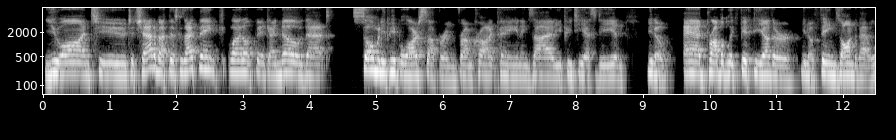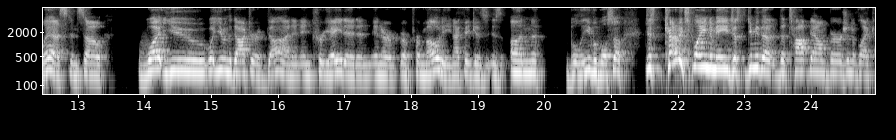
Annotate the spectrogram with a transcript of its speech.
you on to to chat about this because I think, well, I don't think I know that so many people are suffering from chronic pain, anxiety, PTSD, and you know, add probably 50 other, you know, things onto that list. And so what you what you and the doctor have done and, and created and, and are, are promoting, I think is is un believable. So just kind of explain to me, just give me the the top down version of like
